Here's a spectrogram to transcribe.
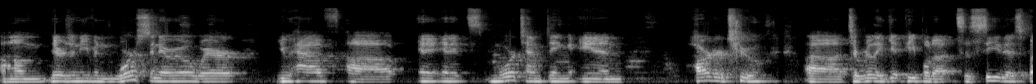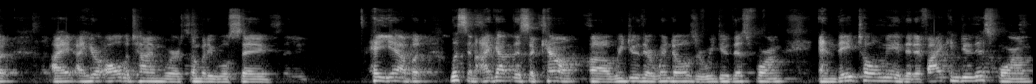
Um, there's an even worse scenario where you have, uh, and, and, it's more tempting and harder to uh, to really get people to to see this. But I, I, hear all the time where somebody will say, "Hey, yeah, but listen, I got this account. Uh, we do their windows or we do this for them, and they told me that if I can do this for them,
